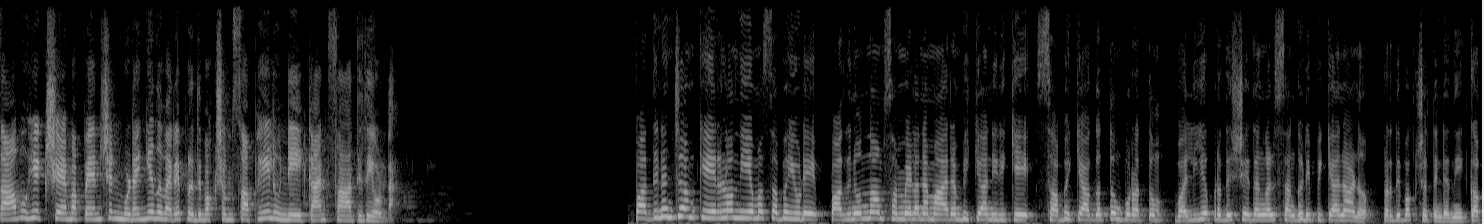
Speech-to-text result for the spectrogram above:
സാമൂഹ്യക്ഷേമ പെൻഷൻ മുടങ്ങിയതുവരെ പ്രതിപക്ഷം സഭയിൽ ഉന്നയിക്കാൻ സാധ്യതയുണ്ട്. പതിനഞ്ചാം കേരള നിയമസഭയുടെ പതിനൊന്നാം സമ്മേളനം ആരംഭിക്കാനിരിക്കെ സഭയ്ക്കകത്തും പുറത്തും വലിയ പ്രതിഷേധങ്ങൾ സംഘടിപ്പിക്കാനാണ് പ്രതിപക്ഷത്തിന്റെ നീക്കം.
